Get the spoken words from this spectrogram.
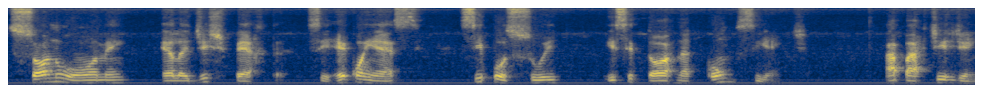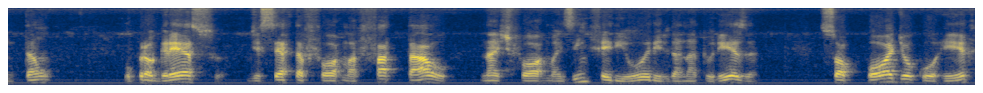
Só no homem, ela desperta, se reconhece, se possui e se torna consciente. A partir de então, o progresso, de certa forma fatal nas formas inferiores da natureza, só pode ocorrer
